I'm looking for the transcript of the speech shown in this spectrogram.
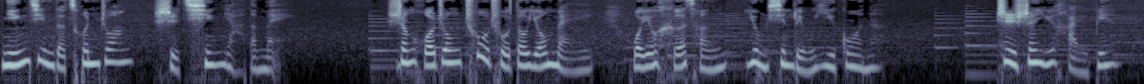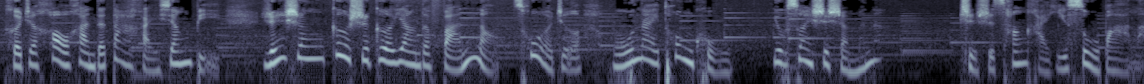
宁静的村庄是清雅的美。生活中处处都有美，我又何曾用心留意过呢？置身于海边，和这浩瀚的大海相比，人生各式各样的烦恼、挫折、无奈、痛苦，又算是什么呢？只是沧海一粟罢了。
